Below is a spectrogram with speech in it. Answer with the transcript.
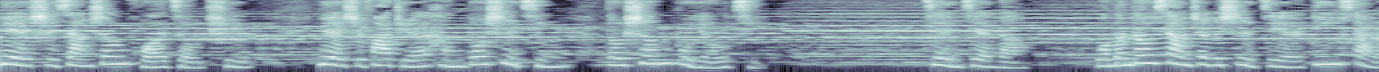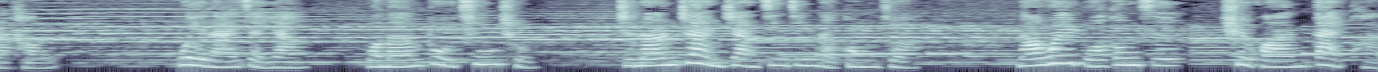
越是向生活走去，越是发觉很多事情都身不由己。渐渐的，我们都向这个世界低下了头。未来怎样，我们不清楚，只能战战兢兢地工作，拿微薄工资去还贷款，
